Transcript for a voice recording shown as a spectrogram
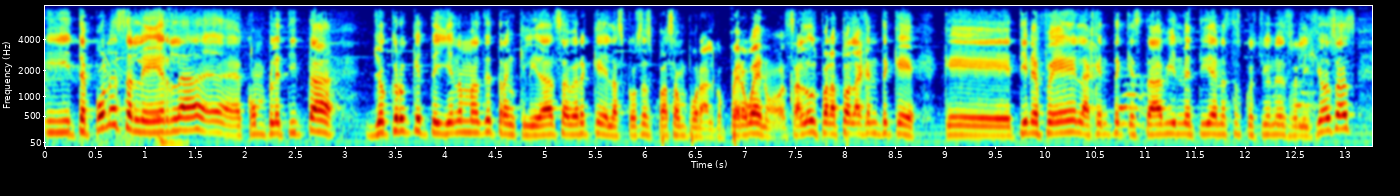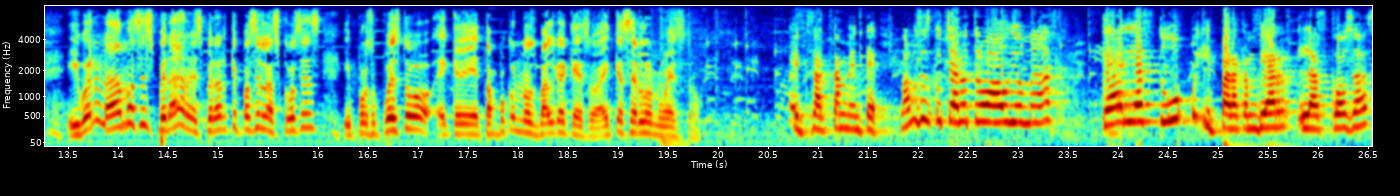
y te pones a leerla eh, completita, yo creo que te llena más de tranquilidad saber que las cosas pasan por algo. Pero bueno, saludos para toda la gente que, que tiene fe, la gente que está bien metida en estas cuestiones religiosas. Y bueno, nada más esperar, esperar que pasen las cosas y por supuesto eh, que tampoco nos valga que eso, hay que hacer lo nuestro. Exactamente. Vamos a escuchar otro audio más. ¿Qué harías tú y para cambiar las cosas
